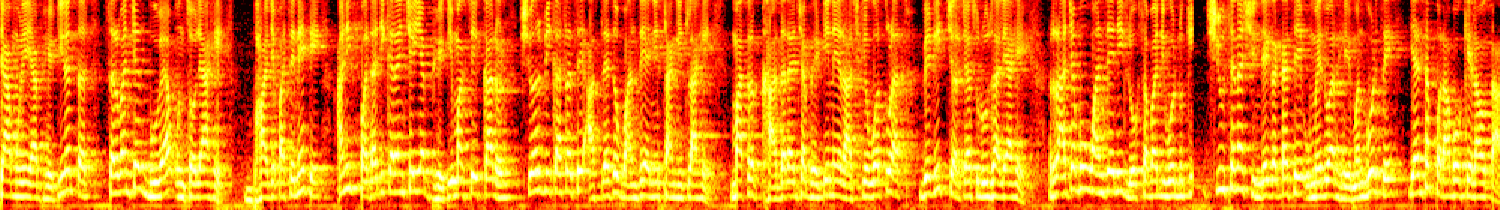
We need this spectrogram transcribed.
त्यामुळे या भेटीनंतर सर्वांच्याच भुव्या उंचवल्या आहे. भाजपाचे नेते आणि पदाधिकाऱ्यांच्या या भेटीमागचे कारण शहर विकासाचे असल्याचं वांजे यांनी सांगितलं आहे. मात्र खासदारांच्या भेटीने राजकीय वर्तुळात वेगळीच चर्चा सुरू झाली आहे. राजाभाऊ वांजे यांनी लोकसभा निवडणुकीत शिवसेना शिंदे गटाचे उमेदवार हेमंत गोडसे यांचा पराभव केला होता.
